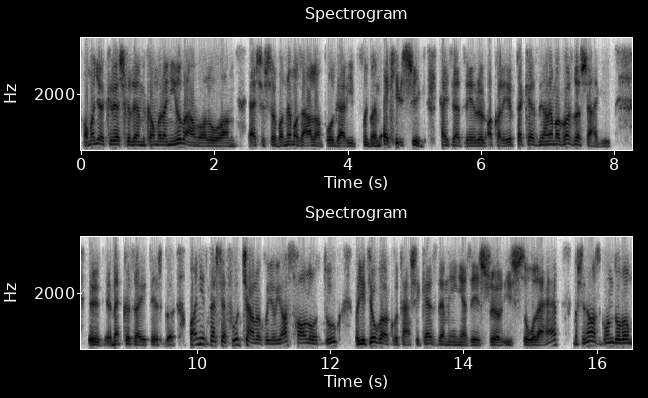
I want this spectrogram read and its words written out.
a Magyar Kereskedelmi Kamara nyilvánvalóan elsősorban nem az állampolgári mondjam, egészség helyzetéről akar értekezni, hanem a gazdasági megközelítésből. Annyit persze furcsálok, hogy, hogy azt hallottuk, hogy itt jogalkotási kezdeményezésről is szó lehet. Most én azt gondolom,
